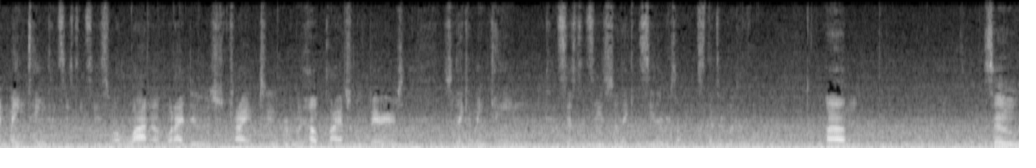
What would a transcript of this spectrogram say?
and maintain consistency. So, a lot of what I do is trying to help clients remove barriers so they can maintain consistency so they can see the results that they're looking for. Um, so,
